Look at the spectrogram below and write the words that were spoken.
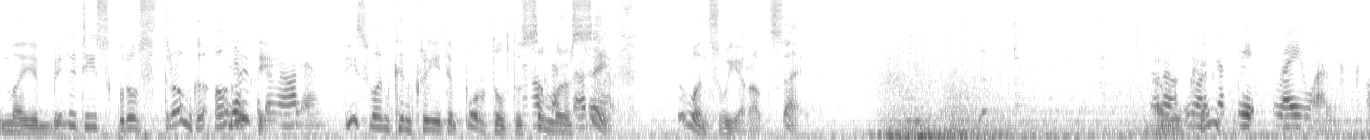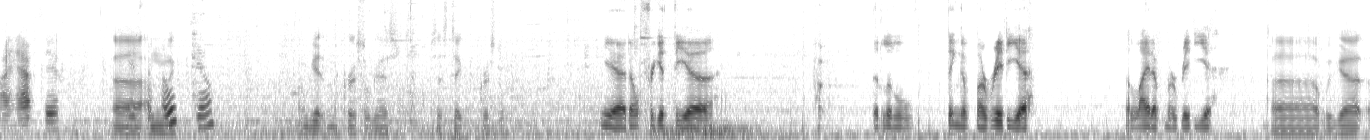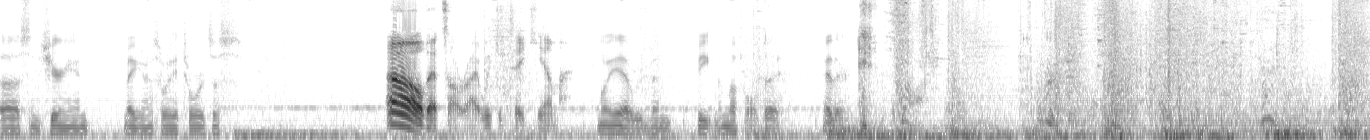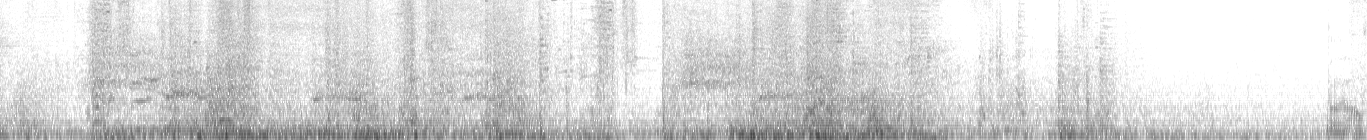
My abilities grow stronger We didn't put already. the rod in. This one can create a portal to somewhere press the other one. safe once we are outside. No, no, you want to press the right one. I have to. Uh, You're I'm, gonna, supposed to. I'm getting the crystal, guys. Just take the crystal. Yeah, don't forget the uh the little thing of Meridia. The light of Meridia. Uh, we got uh, Centurion making his way towards us. Oh, that's all right. We can take him. Well, yeah, we've been beating him up all day. Hey there.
